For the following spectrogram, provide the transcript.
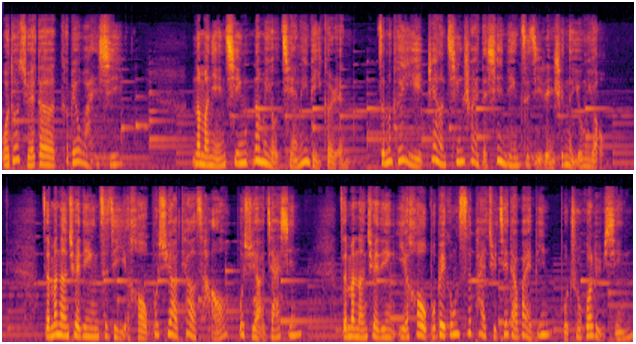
我都觉得特别惋惜。那么年轻、那么有潜力的一个人，怎么可以这样轻率地限定自己人生的拥有？怎么能确定自己以后不需要跳槽、不需要加薪？怎么能确定以后不被公司派去接待外宾、不出国旅行？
